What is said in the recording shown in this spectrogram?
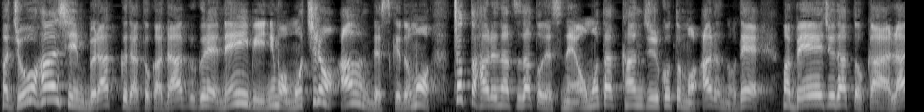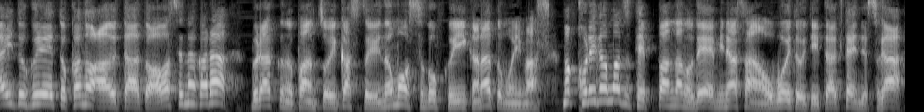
まあ上半身ブラックだとかダークグレー、ネイビーにももちろん合うんですけども、ちょっと春夏だとですね、重たく感じることもあるので、まあベージュだとかライトグレーとかのアウターと合わせながら、ブラックのパンツを活かすというのもすごくいいかなと思います。まあこれがままず鉄板なので皆さん覚えておいていただきたいんですが、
